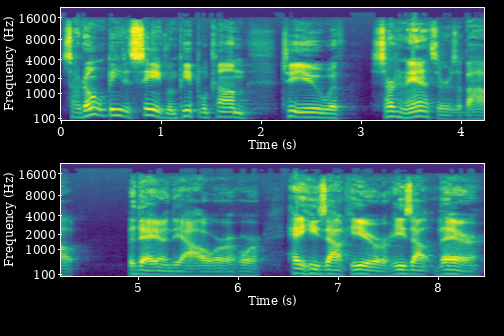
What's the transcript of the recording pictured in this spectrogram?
So don't be deceived when people come to you with certain answers about the day and the hour, or hey, he's out here or he's out there.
